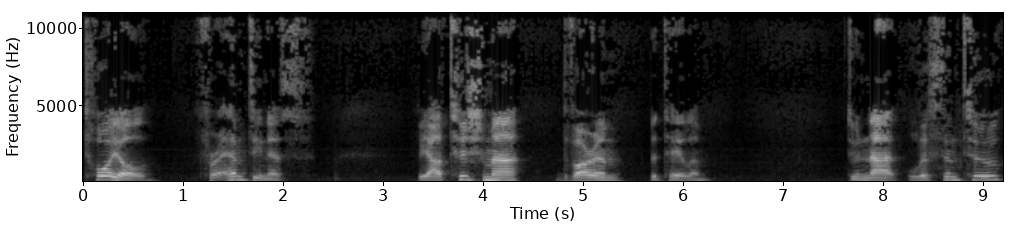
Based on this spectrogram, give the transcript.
toil for emptiness. V'al tishma dvarim betelim. Do not listen to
